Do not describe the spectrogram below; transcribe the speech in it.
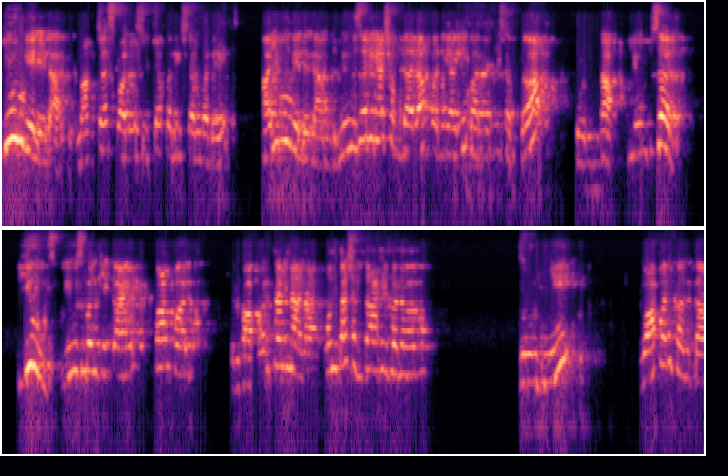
येऊन गेलेला आहे. मागच्या स्कॉलरशिपच्या परीक्षांमध्ये येऊन गेलेला या शब्दाला पर्यायी मराठी शब्द कोणता? युजर यूज़ यूज़ म्हणजे काय? वापर. तर वापर करणारा कोणता शब्द आहे बरं? जोडणी वापर करता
